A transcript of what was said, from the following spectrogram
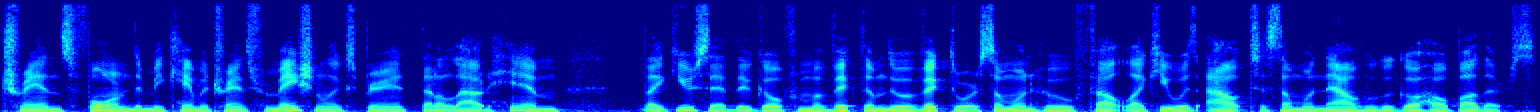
transformed and became a transformational experience that allowed him, like you said, to go from a victim to a victor, someone who felt like he was out to someone now who could go help others.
